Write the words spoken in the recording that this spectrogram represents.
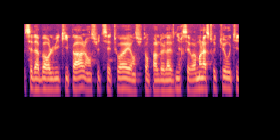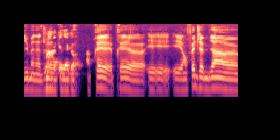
c'est d'abord lui qui parle, ensuite c'est toi, et ensuite on parle de l'avenir. C'est vraiment la structure outil du manager. ok, d'accord. Après, après et, et, en fait, j'aime bien,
